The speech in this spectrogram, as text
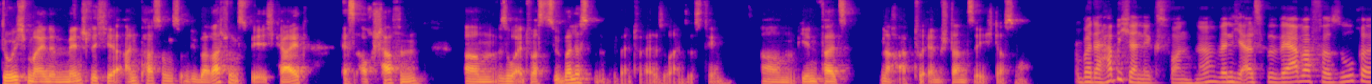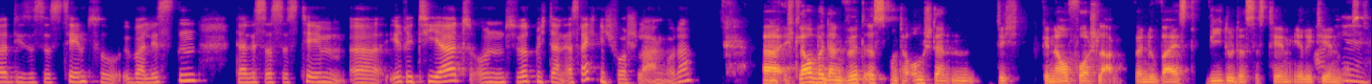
durch meine menschliche Anpassungs- und Überraschungsfähigkeit es auch schaffen, ähm, so etwas zu überlisten, eventuell so ein System. Ähm, jedenfalls nach aktuellem Stand sehe ich das so. Aber da habe ich ja nichts von. Ne? Wenn ich als Bewerber versuche, dieses System zu überlisten, dann ist das System äh, irritiert und wird mich dann erst recht nicht vorschlagen, oder? Äh, ich glaube, dann wird es unter Umständen dich genau vorschlagen, wenn du weißt, wie du das System irritieren okay. musst.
